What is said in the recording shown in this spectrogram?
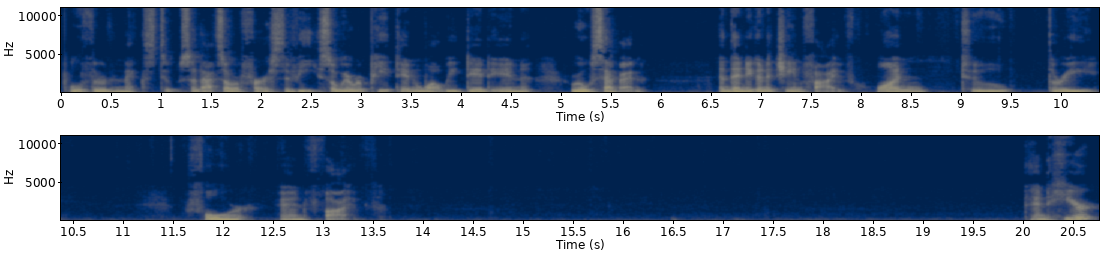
pull through the next two. So that's our first V. So we're repeating what we did in row seven. And then you're going to chain five. One, two, three, four, and five. And here,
